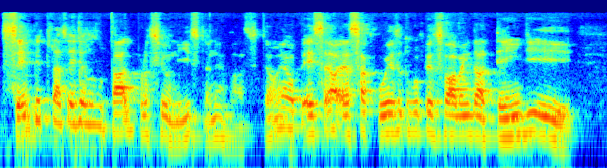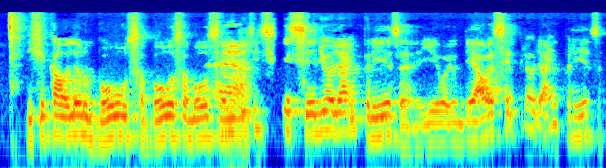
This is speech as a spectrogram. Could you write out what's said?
sempre trazer resultado para o acionista, né, Márcio? Então, é essa, essa coisa do que o pessoal ainda tem de, de ficar olhando bolsa, bolsa, bolsa, é. e esquecer de olhar a empresa. E o ideal é sempre olhar a empresa.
